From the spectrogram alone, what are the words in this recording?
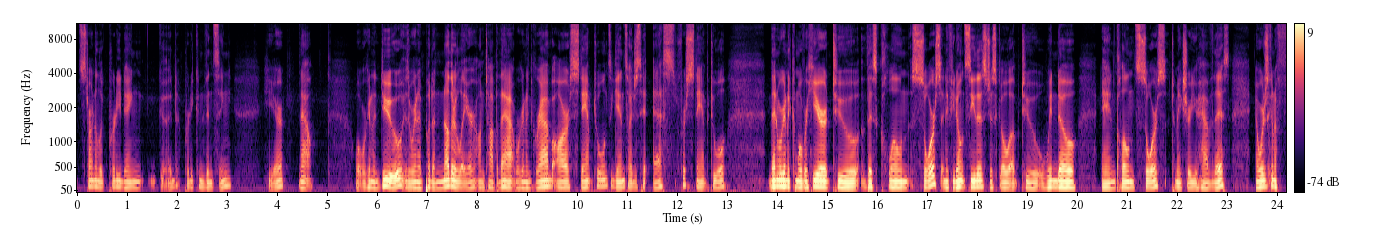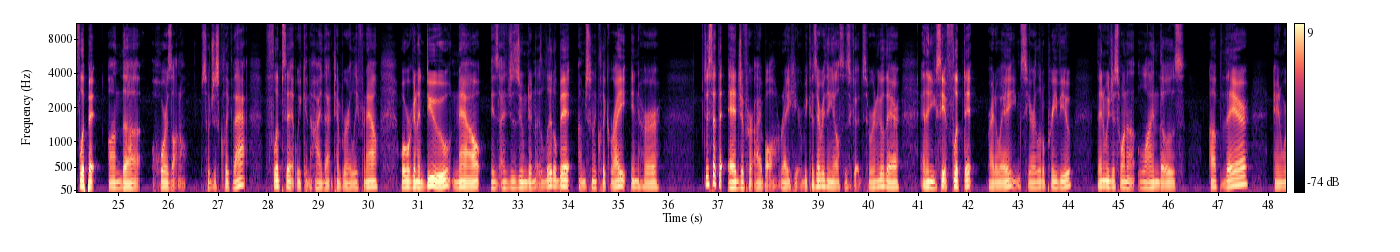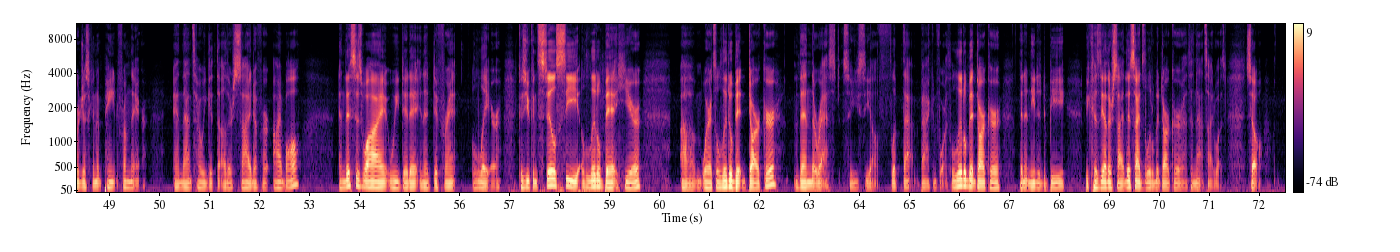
It's starting to look pretty dang good, pretty convincing here. Now, what we're going to do is we're going to put another layer on top of that. We're going to grab our stamp tool once again. So I just hit S for stamp tool. Then we're going to come over here to this clone source. And if you don't see this, just go up to window and clone source to make sure you have this. And we're just going to flip it on the horizontal. So just click that, flips it. We can hide that temporarily for now. What we're going to do now is I just zoomed in a little bit. I'm just going to click right in her, just at the edge of her eyeball right here because everything else is good. So we're going to go there and then you can see it flipped it right away. You can see our little preview. Then we just want to line those up there and we're just going to paint from there. And that's how we get the other side of her eyeball. And this is why we did it in a different layer because you can still see a little bit here um, where it's a little bit darker than the rest. So you see I'll flip that back and forth. A little bit darker than it needed to be because the other side, this side's a little bit darker than that side was. So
